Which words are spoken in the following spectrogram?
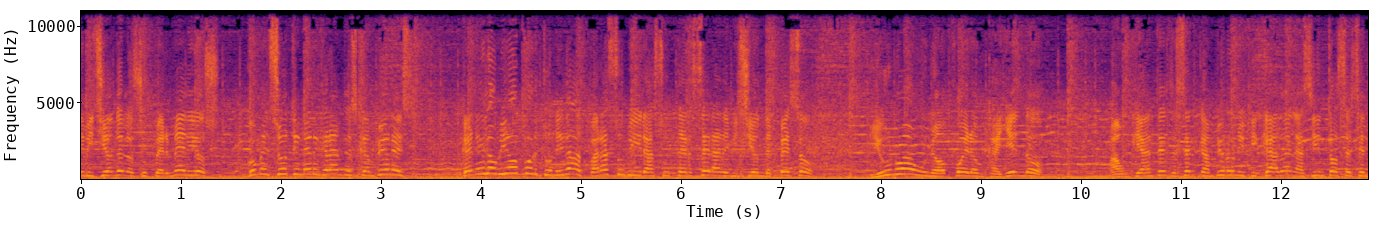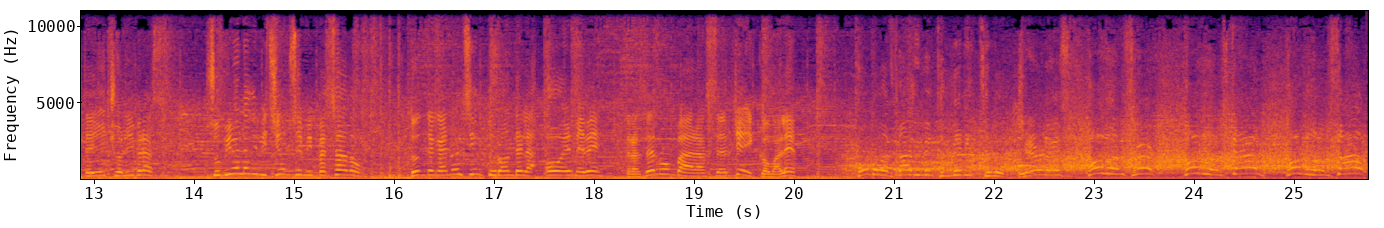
División de los supermedios, comenzó a tener grandes campeones. Canelo vio oportunidad para subir a su tercera división de peso y uno a uno fueron cayendo. Aunque antes de ser campeón unificado en las 168 libras, subió a la división semipesado, donde ganó el cinturón de la OMB tras derrumbar a Sergey Kovalev. Kovalev's not even committing to it. Here it is. Kovalev's hurt. Kovalev's down. Kovalev's out.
